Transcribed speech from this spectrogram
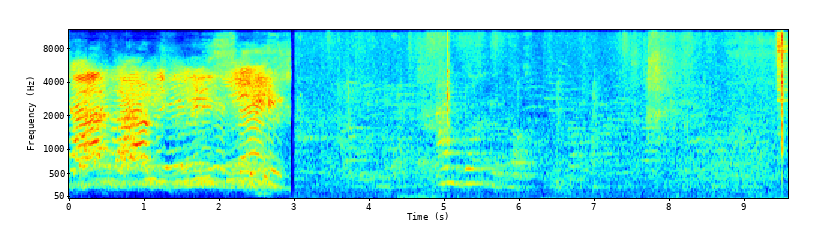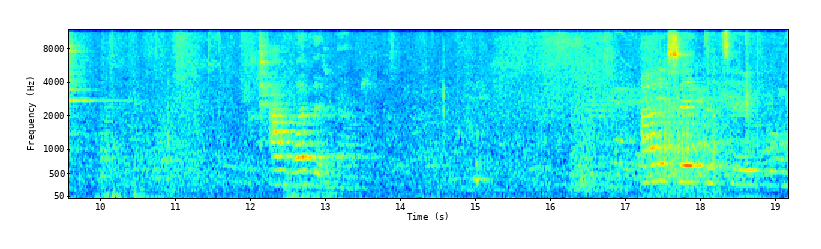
That garbage means shit. I walk the dog. I set the table.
